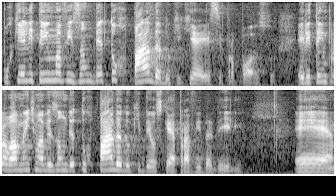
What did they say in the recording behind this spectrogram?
Porque ele tem uma visão deturpada do que é esse propósito. Ele tem provavelmente uma visão deturpada do que Deus quer para a vida dele. É,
